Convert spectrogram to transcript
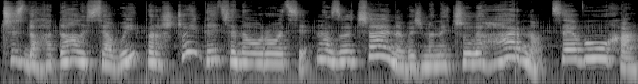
Чи здогадалися ви, про що йдеться на уроці? Ну, звичайно, ви ж мене чули гарно. Це вуха.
